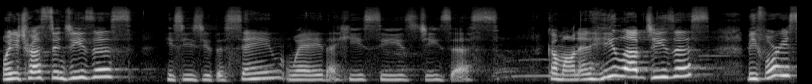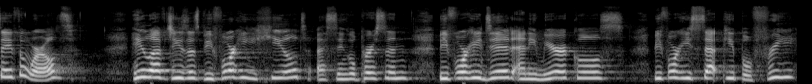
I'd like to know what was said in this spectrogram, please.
When you trust in Jesus, He sees you the same way that He sees Jesus. Come on. And He loved Jesus before He saved the world. He loved Jesus before He healed a single person, before He did any miracles, before he set people free,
